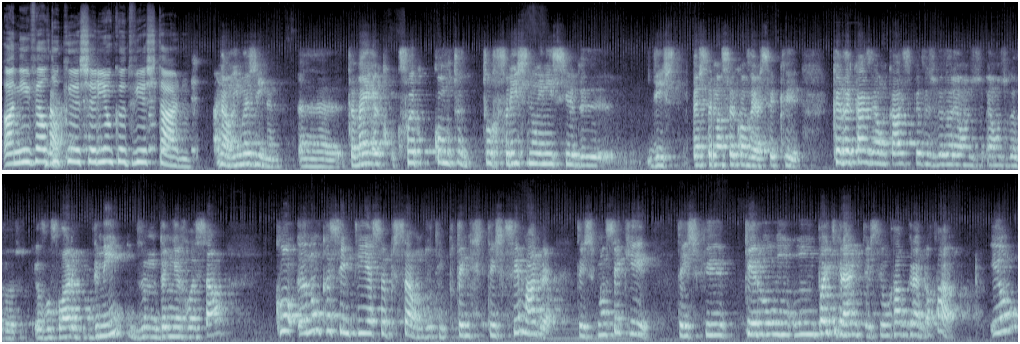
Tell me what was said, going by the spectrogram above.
ao nível não. do que achariam que eu devia estar. Não, imagina. Uh, também é foi como tu, tu referiste no início de, disto, desta nossa conversa, que cada caso é um caso, cada jogador é um, é um jogador. Eu vou falar de mim, de, da minha relação. Eu nunca senti essa pressão do tipo, tens, tens que ser magra, tens que não sei o quê, tens que ter um, um, peito grande, tens que ter um rabo grande. Opa, eu,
